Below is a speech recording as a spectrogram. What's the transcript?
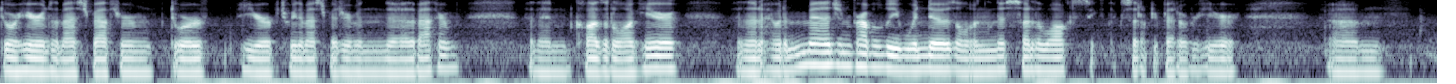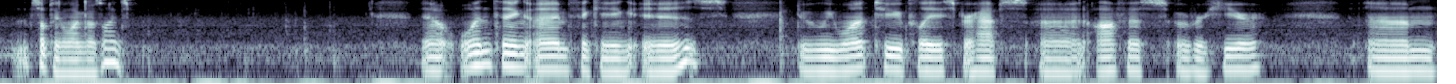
door here into the master bathroom, door here between the master bedroom and uh, the bathroom, and then closet along here, and then I would imagine probably windows along this side of the wall, so you can like, set up your bed over here, um, something along those lines. Now, one thing I'm thinking is, do we want to place perhaps uh, an office over here? Um,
